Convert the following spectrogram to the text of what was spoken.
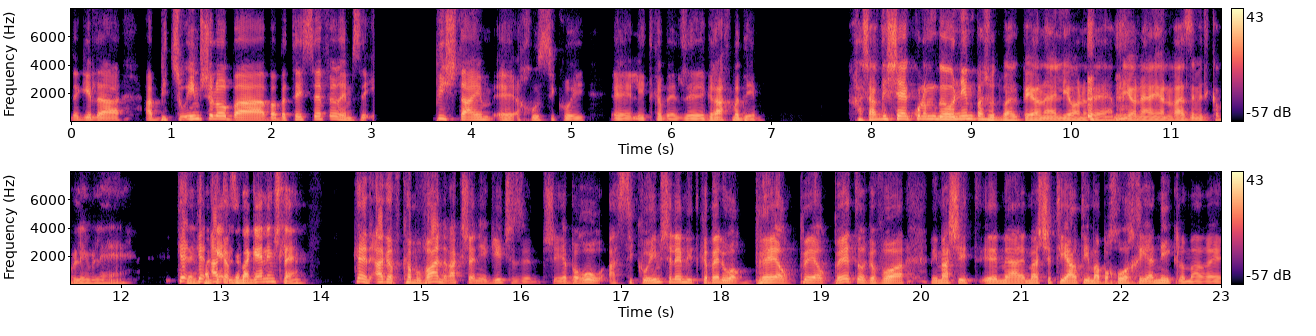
נגיד הביצועים שלו בבתי ספר הם זהים פי שתיים אה, אחוז סיכוי להתקבל, זה גרף מדהים. חשבתי שכולם גאונים פשוט באלפיון העליון והמיליון העליון ואז הם מתקבלים ל... כן, זה, כן, בג... אגב, זה בגנים שלהם. כן, אגב, כמובן, רק שאני אגיד שזה, שיהיה ברור, הסיכויים שלהם להתקבל הוא הרבה הרבה הרבה יותר גבוה ממה, ש, ממה שתיארתי עם הבחור הכי עני, כלומר, אה,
